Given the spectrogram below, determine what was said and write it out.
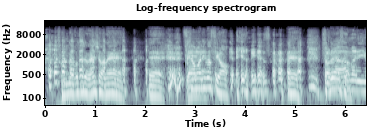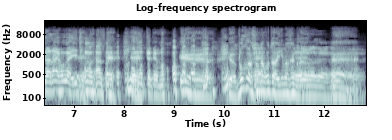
そんなことじゃないでしょうね。ええ捕まりますよ。エロいやつ。ええそれはあんまり言わない方がいいと思うな、それええ思ってても。いやいやいや僕はそんなことは言いませんから。ええええ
